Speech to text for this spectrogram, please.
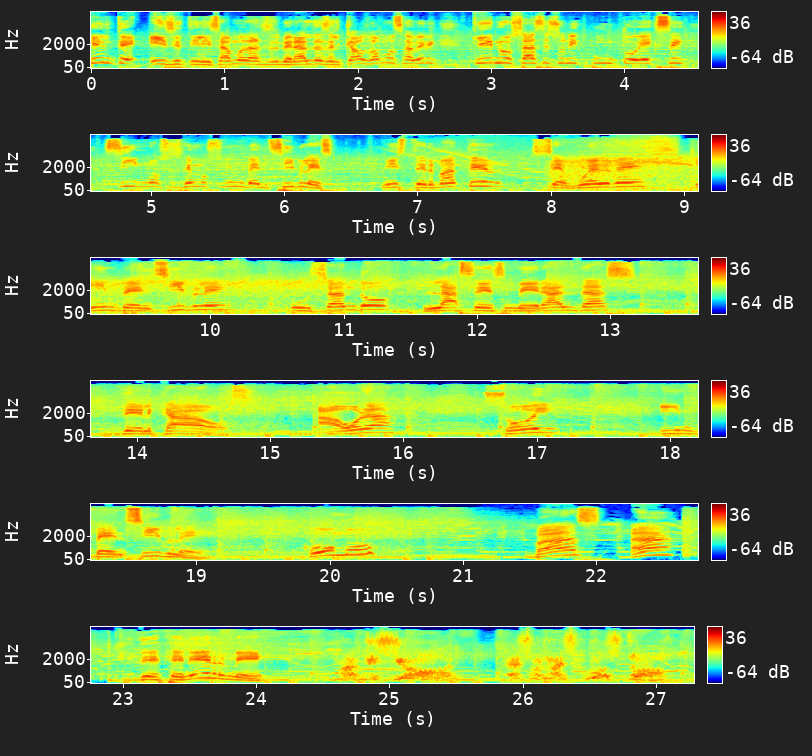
Gente, y si utilizamos las esmeraldas del caos, vamos a ver qué nos hace Sonic.exe si nos hacemos invencibles. Mr. Matter se vuelve invencible usando las esmeraldas del caos. Ahora soy invencible. ¿Cómo vas a detenerme? ¡Maldición! ¡Eso no es justo!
